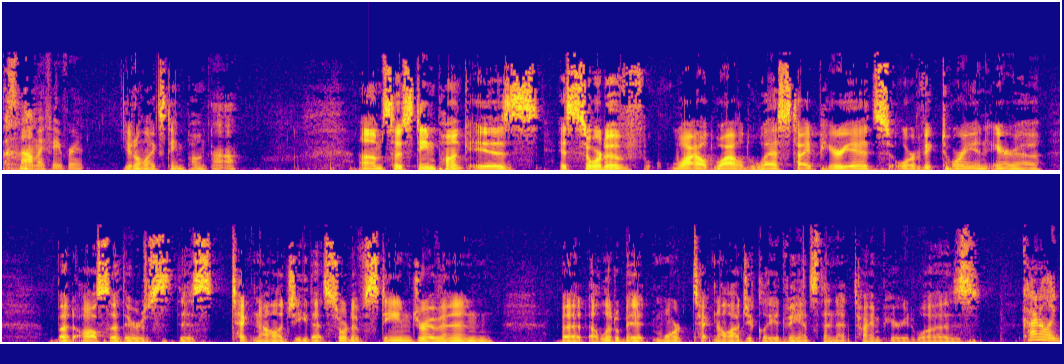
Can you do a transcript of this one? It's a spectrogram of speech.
it's not my favorite You don't like steampunk? uh-uh Um, so steampunk is is sort of wild, wild west type periods or Victorian era, but also there's this technology that's sort of steam driven, but a little bit more technologically advanced than that time period was. kind of like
